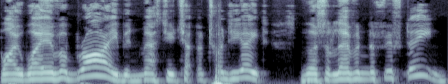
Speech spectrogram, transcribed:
by way of a bribe in Matthew chapter 28, verse 11 to 15.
